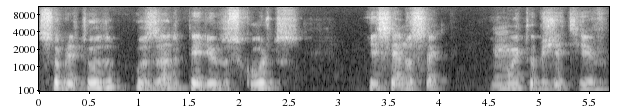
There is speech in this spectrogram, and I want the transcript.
sobretudo usando períodos curtos e sendo muito objetivo.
